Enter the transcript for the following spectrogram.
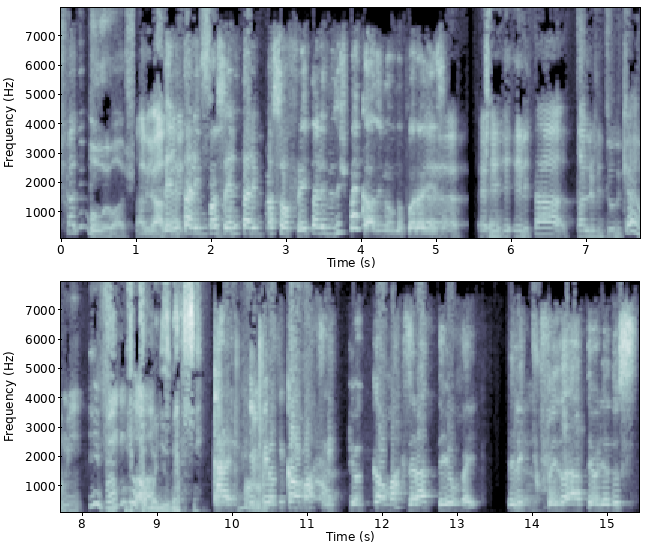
ficar de boa, eu acho. Tá ligado? Ele tá, tipo livre pra, assim, ele tá livre pra sofrer e tá livre dos pecados no, no paraíso. É, é, é, ele tá, tá livre de tudo que é ruim. E vamos lá. comunismo é assim. Cara, e pior que Karl Marx, pior que Karl Marx era ateu, velho. Ele É. fez a, a teoria dos.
